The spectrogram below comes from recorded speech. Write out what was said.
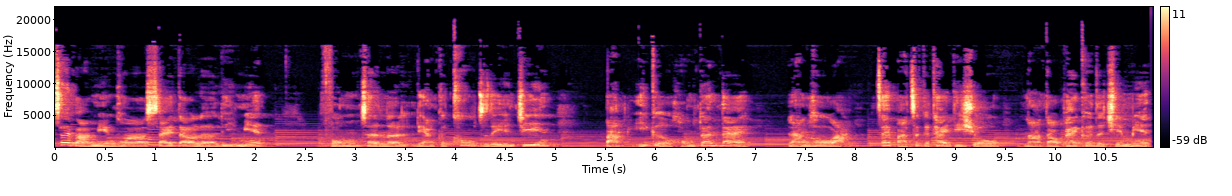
再把棉花塞到了里面，缝成了两个扣子的眼睛，绑一个红缎带，然后啊，再把这个泰迪熊拿到派克的前面。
